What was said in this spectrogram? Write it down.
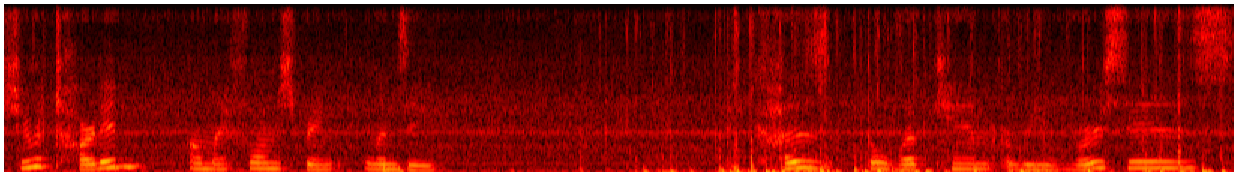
She retarded on my Formspring, Lindsay. Because the webcam reverses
